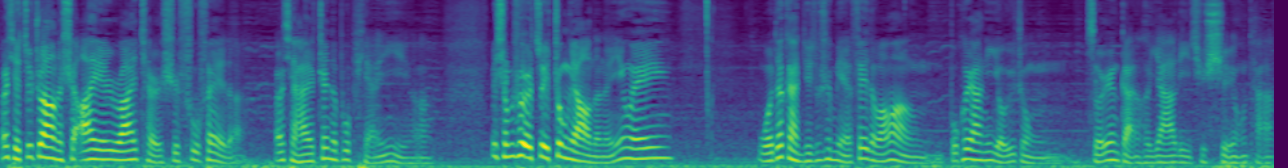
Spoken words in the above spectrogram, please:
而且最重要的是，IA Writer 是付费的，而且还真的不便宜啊。为什么说是最重要的呢？因为我的感觉就是，免费的往往不会让你有一种责任感和压力去使用它，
